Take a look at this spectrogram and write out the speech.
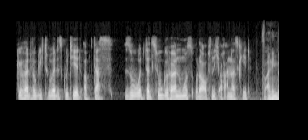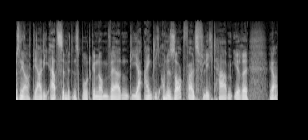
gehört wirklich drüber diskutiert, ob das so dazugehören muss oder ob es nicht auch anders geht. Vor allen Dingen müssen ja auch ja, die Ärzte mit ins Boot genommen werden, die ja eigentlich auch eine Sorgfaltspflicht haben, ihre ja,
